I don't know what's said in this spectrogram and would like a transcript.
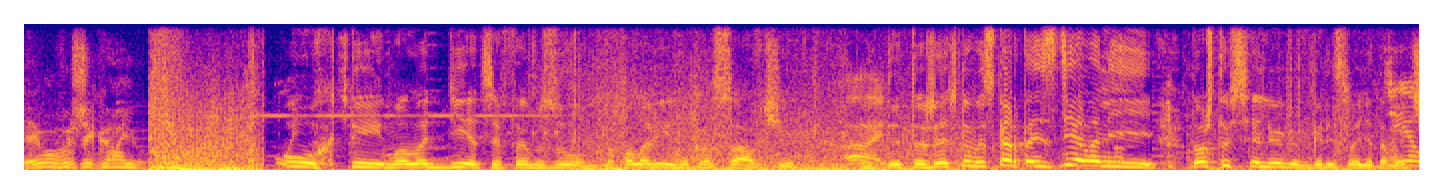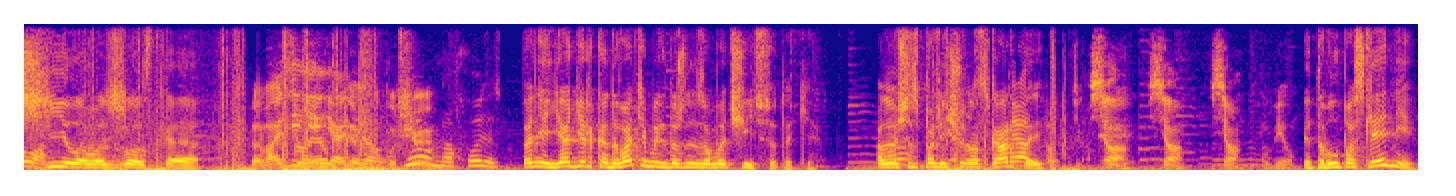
Я его выжигаю. Ух ты, молодец, FM Zoom, наполовину красавчик. Ай, Вот это же, что вы с картой сделали? То, что все любят в Гаррисоне, мочила вас жесткая. я я ядерку. Где он находится? Да не, ядерка, давайте мы их должны замочить все-таки. А ну я сейчас полечу над картой. Все, все, все, убил. Это был последний?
